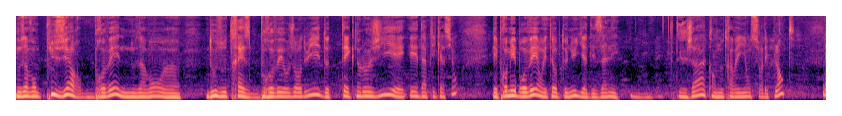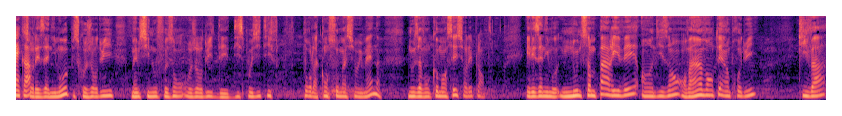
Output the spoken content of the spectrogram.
Nous avons plusieurs brevets. Nous avons 12 ou 13 brevets aujourd'hui de technologie et, d'applications. Les premiers brevets ont été obtenus il y a des années déjà, quand nous travaillions sur les plantes, sur les animaux, puisqu'aujourd'hui, même si nous faisons aujourd'hui des dispositifs pour la consommation humaine, nous avons commencé sur les plantes et les animaux. Nous ne sommes pas arrivés en disant on va inventer un produit qui va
